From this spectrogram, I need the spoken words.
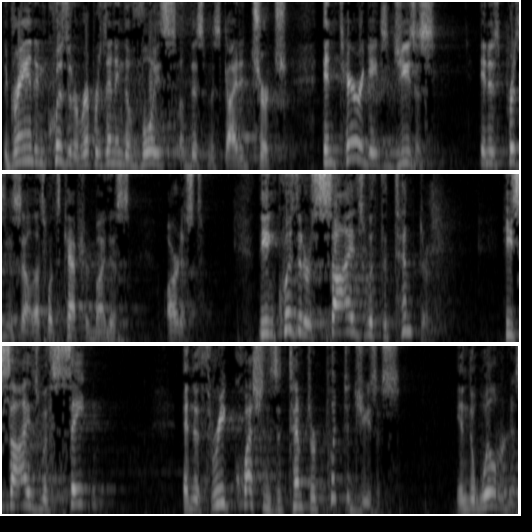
The Grand Inquisitor, representing the voice of this misguided church, interrogates Jesus in his prison cell. That's what's captured by this artist. The Inquisitor sides with the tempter, he sides with Satan and the three questions the tempter put to Jesus in the wilderness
